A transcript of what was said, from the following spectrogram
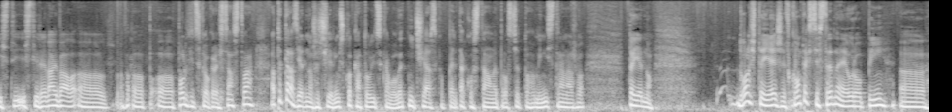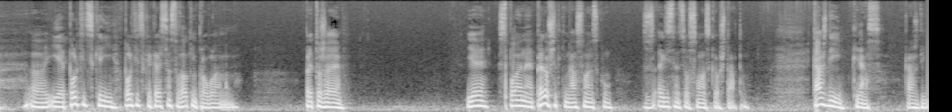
istý, istý revival e, e, politického kresťanstva. A to je teraz jedno, že či je rímsko-katolícka, alebo letničiarsko, pentakostálne, proste toho ministra nášho. To je jedno. Dôležité je, že v kontexte Strednej Európy e, e, je politické kresťanstvo veľkým problémom. Pretože je spojené predovšetkým na Slovensku s existenciou slovenského štátu. Každý kňaz, každý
